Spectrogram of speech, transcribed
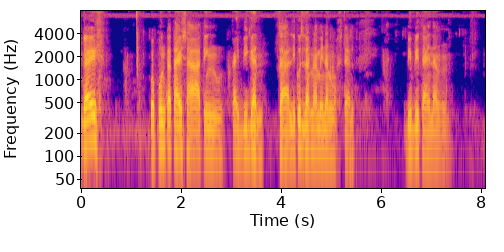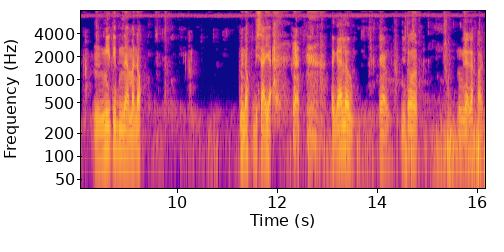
Guys, pupunta tayo sa ating kaibigan. Sa likod lang namin ng hostel. Bibili tayo ng native na manok. Manok Bisaya. Tagalog. Yan. Dito maglalakad.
